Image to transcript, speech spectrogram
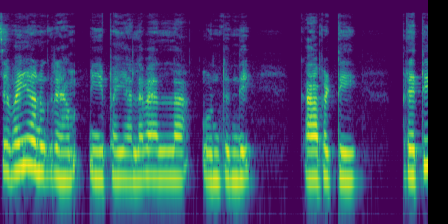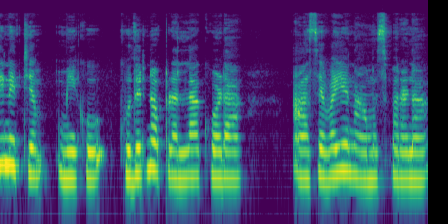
శివయ్య అనుగ్రహం మీపై ఎల్లవెల్లా ఉంటుంది. కాబట్టి ప్రతినిత్యం మీకు కుదిరినప్పుడల్లా కూడా ఆ శివయ్య నామస్మరణ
